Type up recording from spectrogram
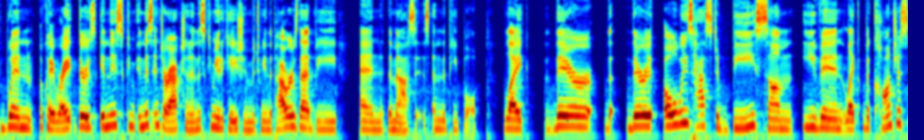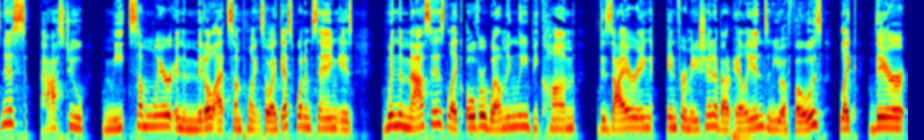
when okay right there's in this in this interaction in this communication between the powers that be and the masses and the people like there there always has to be some even like the consciousness has to meet somewhere in the middle at some point. So i guess what i'm saying is when the masses like overwhelmingly become desiring information about aliens and UFOs, like they're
